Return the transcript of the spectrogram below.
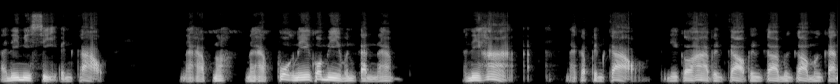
อันนี้มีสี่เป็นเก้านะครับเนาะนะครับ พวกนี้ก็มีเหมือนกันนะครับ อันนี้ห้านะครับเป็นเก้าอันนี้ก็ห้าเป็นเก้าเป็นเก้าเป็นเก้าเหมือนกัน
